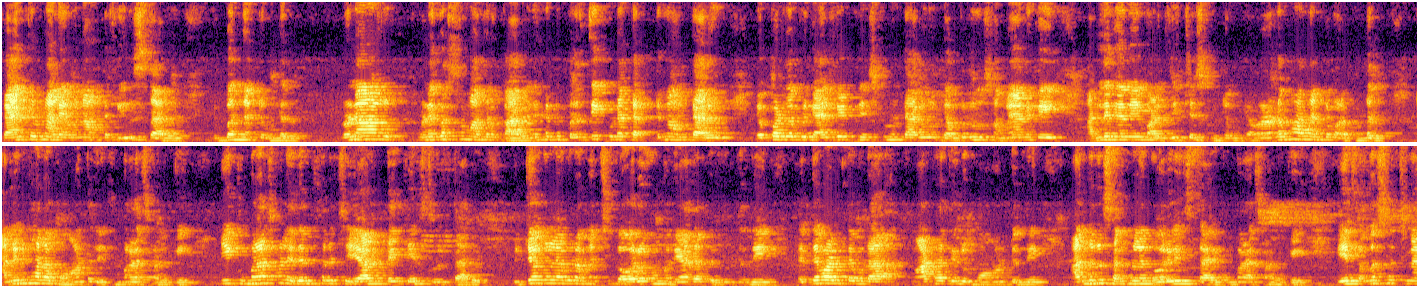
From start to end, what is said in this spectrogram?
బ్యాంకు రుణాలు ఏమైనా ఉంటే తీరుస్తారు. ఇబ్బంది అంటూ ఉండదు. రుణాలు రుణగ్రస్తులు మాత్రం కాదు ఎందుకంటే ప్రతి కూడా కరెక్ట్గా ఉంటారు. ఎప్పటికప్పుడు క్యాలిక్యులేట్ చేసుకుంటారు డబ్బులు సమయానికి అందగానే వాళ్ళు తీర్చేసుకుంటూ ఉంటారు. రుణభారం అంటే వాళ్ళకు ఉండదు. అన్ని విధాలా బాగుంటుంది ఈ కుంభరాశి వాళ్ళకి. ఈ కుంభరాశి వాళ్ళు ఏదైనా సరే చేయాలంటే చేసి చూస్తారు. ఉద్యోగంలో కూడా మంచి గౌరవం మర్యాద పెరుగుతుంది. పెద్దవాళ్ళతో కూడా మాట తీరు బాగుంటుంది. అందరూ సంఘంలో గౌరవిస్తారు ఈ కుంభరాశి వాళ్ళకి. ఏ సమస్య వచ్చినా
